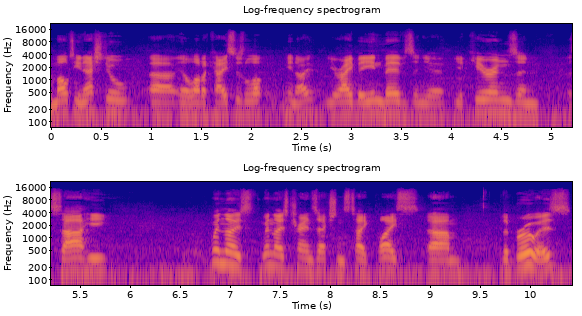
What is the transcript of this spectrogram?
multinational uh, in a lot of cases. A lot, you know, your AB InBevs and your your Kirins and Asahi. When those when those transactions take place, um, the brewers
